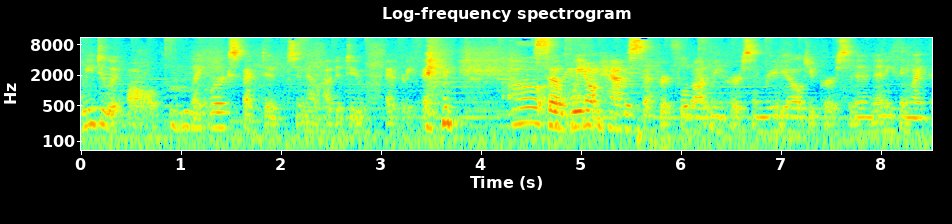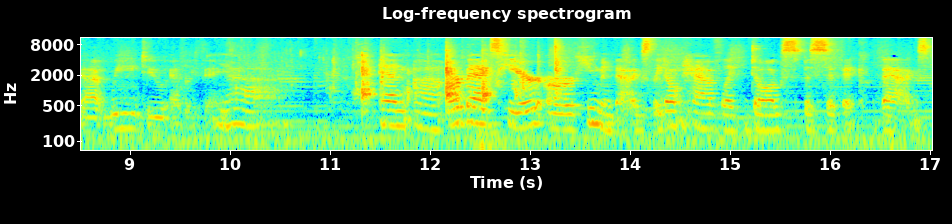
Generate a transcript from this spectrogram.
We do it all. Like we're expected to know how to do everything. Oh. So we don't have a separate phlebotomy person, radiology person, anything like that. We do everything. Yeah. And uh, our bags here are human bags. They don't have like dog specific bags.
